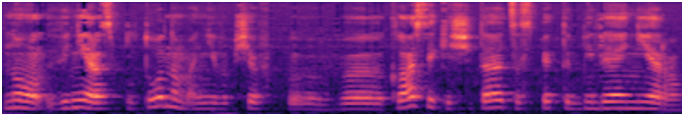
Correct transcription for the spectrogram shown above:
Но Венера с Плутоном, они вообще в, в классике считаются аспектом миллионера.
